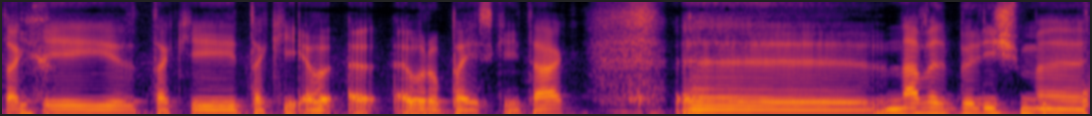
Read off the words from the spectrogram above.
takiej, takiej, takiej e- europejskiej, tak? Y, Nawet byliśmy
